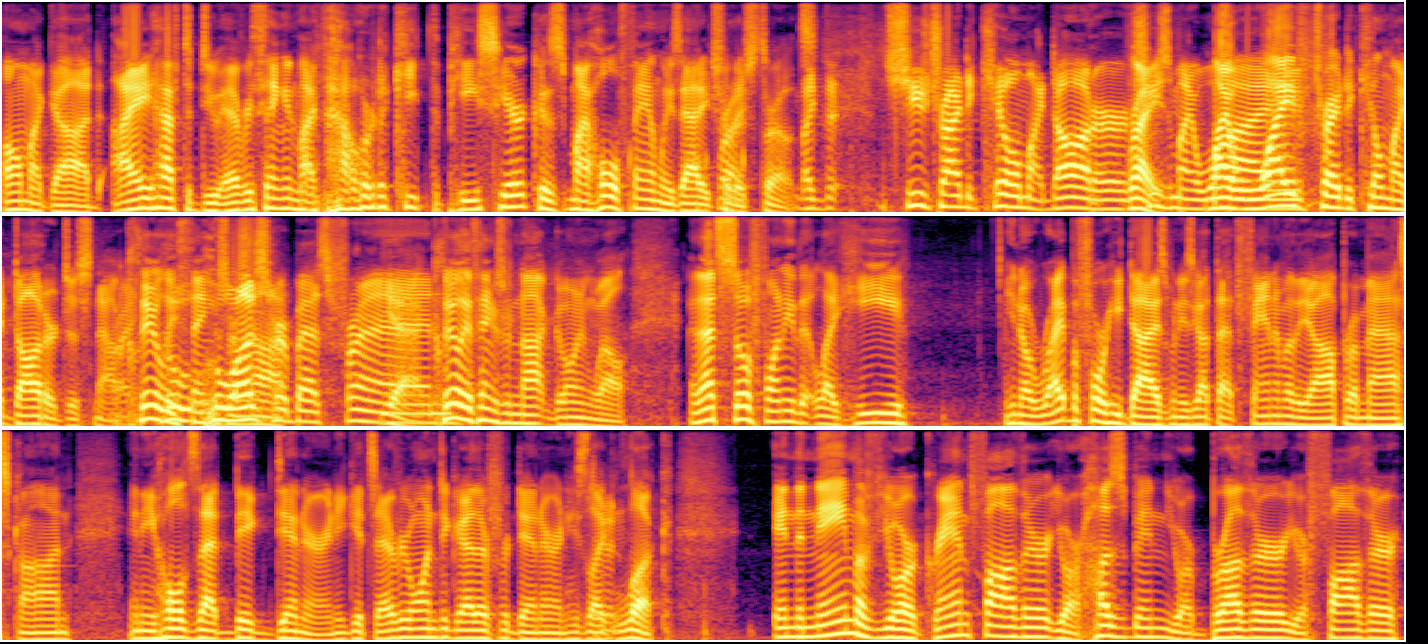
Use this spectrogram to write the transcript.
Oh my God! I have to do everything in my power to keep the peace here because my whole family's at each Right. other's throats. Like the, she tried to kill my daughter. Right. She's my wife. My wife tried to kill my daughter just now. Right. Clearly, who, things who are was not- her best friend. Yeah, clearly things are not going well, and that's so funny that like he, you know, right before he dies, when he's got that Phantom of the Opera mask on, and he holds that big dinner, and he gets everyone together for dinner, and he's like, Dude. "Look, in the name of your grandfather, your husband, your brother, your father."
